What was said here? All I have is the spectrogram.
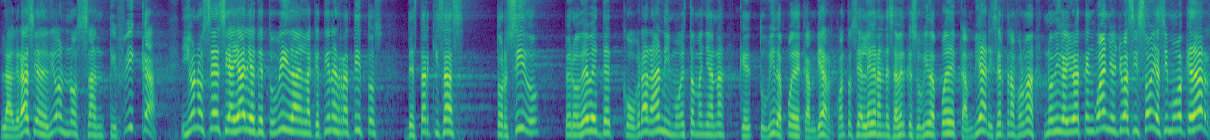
La gracia de Dios nos santifica. Y yo no sé si hay áreas de tu vida en las que tienes ratitos de estar quizás torcido pero debes de cobrar ánimo esta mañana que tu vida puede cambiar. ¿Cuántos se alegran de saber que su vida puede cambiar y ser transformada? No diga, yo ya tengo años, yo así soy, así me voy a quedar.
